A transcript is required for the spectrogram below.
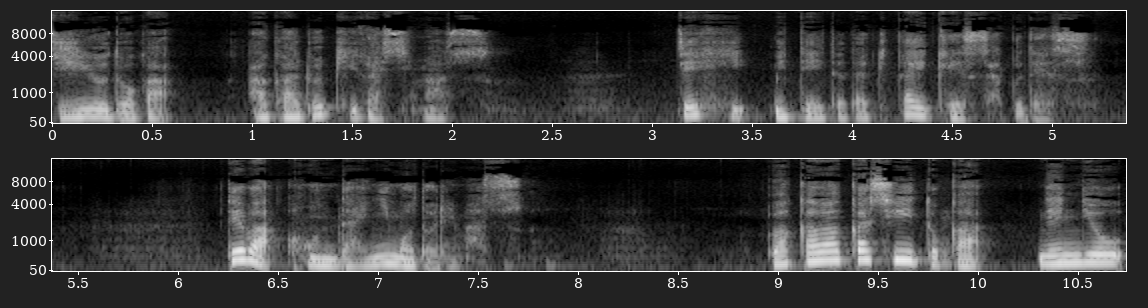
自由度が上がる気がします。ぜひ見ていただきたい傑作です。では本題に戻ります。若々しいとか年齢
